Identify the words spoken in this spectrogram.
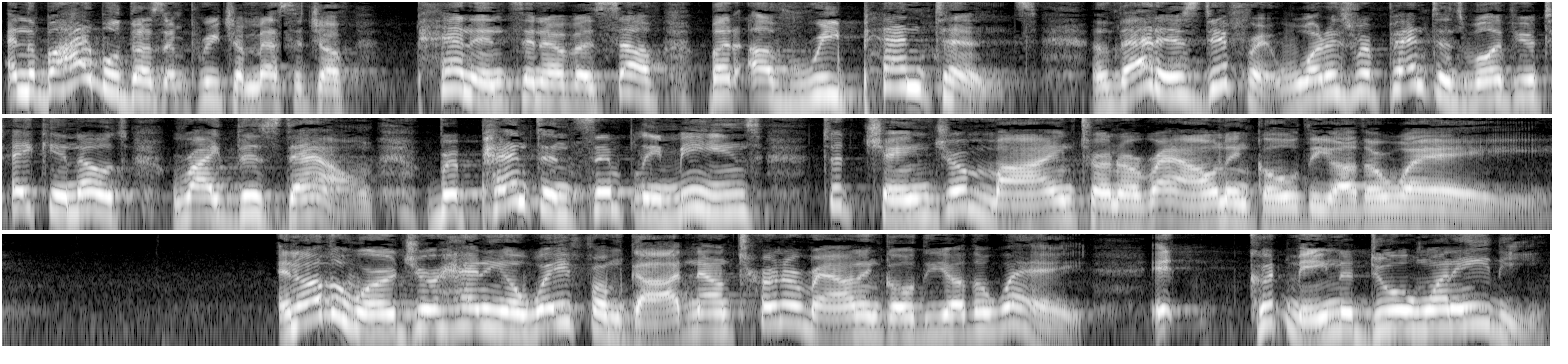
and the Bible doesn't preach a message of penance in and of itself, but of repentance. That is different. What is repentance? Well, if you're taking notes, write this down. Repentance simply means to change your mind, turn around, and go the other way. In other words, you're heading away from God. Now turn around and go the other way. It could mean to do a 180,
